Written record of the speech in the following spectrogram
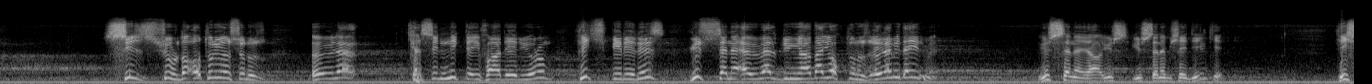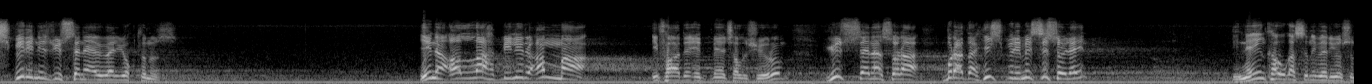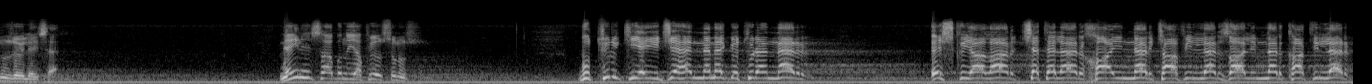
siz şurada oturuyorsunuz. Öyle kesinlikle ifade ediyorum. Hiçbiriniz 100 sene evvel dünyada yoktunuz. Öyle mi değil mi? 100 sene ya 100, 100 sene bir şey değil ki. Hiçbiriniz 100 sene evvel yoktunuz. Yine Allah bilir ama ifade etmeye çalışıyorum. 100 sene sonra burada hiçbirimiz siz söyleyin. E neyin kavgasını veriyorsunuz öyleyse? Neyin hesabını yapıyorsunuz? Bu Türkiye'yi cehenneme götürenler, eşkıyalar, çeteler, hainler, kafirler, zalimler, katiller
